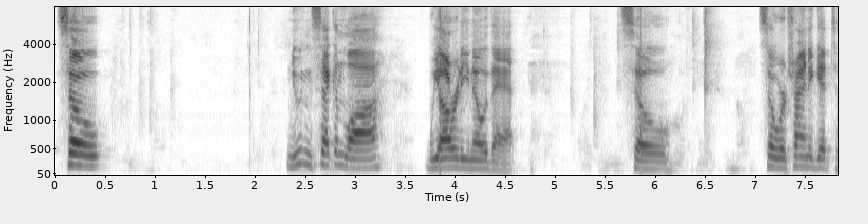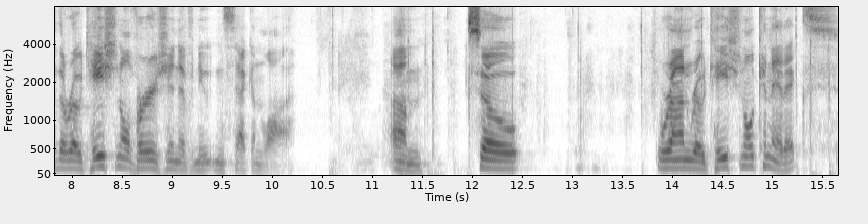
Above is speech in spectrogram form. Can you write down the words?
so, Newton's second law, we already know that. So, so we're trying to get to the rotational version of Newton's second law. Um, so we're on rotational kinetics.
